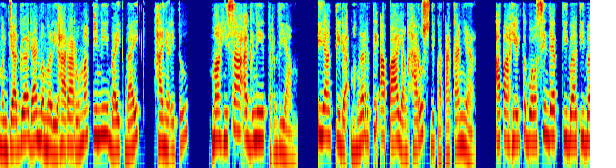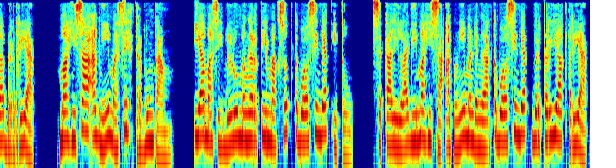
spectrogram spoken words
Menjaga dan memelihara rumah ini baik-baik, hanya itu? Mahisa Agni terdiam. Ia tidak mengerti apa yang harus dikatakannya. Apa Hirkebo Sindet tiba-tiba berteriak. Mahisa Agni masih terbungkam. Ia masih belum mengerti maksud Kebo Sindet itu. Sekali lagi Mahisa Agni mendengar kebo Sindet berteriak-teriak.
